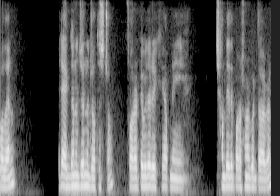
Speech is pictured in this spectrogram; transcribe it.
বলেন, এটা একজনের জন্য যথেষ্ট। পড়ার টেবিলে রেখে আপনি শান্তিতে পড়াশোনা করতে পারবেন।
